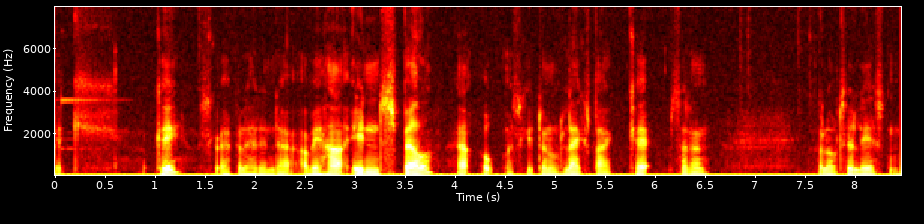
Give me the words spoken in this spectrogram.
væk. Okay, skal i hvert fald have den der. Og vi har en spell her. Oh, hvad skete der nu? Lag spike. Kan sådan. Få lov til at læse den.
